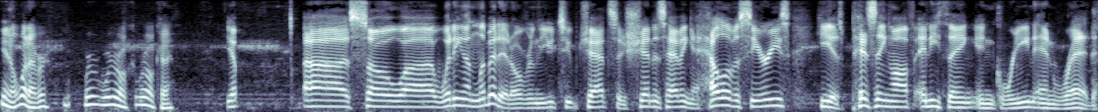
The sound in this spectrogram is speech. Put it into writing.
you know, whatever, we're we're we're okay. Uh, so uh, winning unlimited over in the YouTube chat says Schenn is having a hell of a series. He is pissing off anything in green and red,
